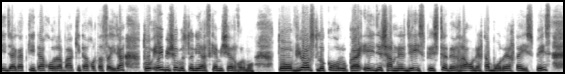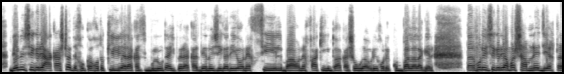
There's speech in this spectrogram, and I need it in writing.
এই জায়গাত কিতা করা বা কিতা করতে চাইরা তো এই বিষয়বস্তু নিয়ে আজকে আমি শেয়ার করব তো ভিউয়ার্স লক্ষ্য করুকা এই যে সামনের যে স্পেসটা দেখা অনেকটা বড় একটা স্পেস দেন হইছে কি আকাশটা দেখো কত ক্লিয়ার আকাশ ব্লু টাইপের আকাশ। দেন হইছে কি অনেক সিল বা অনেক ফাঁকি কিন্তু আকাশে উড়াউড়ি করে, খুব ভালো লাগে। তারপরে হচ্ছে গিয়ে আমার সামনে যে একটা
